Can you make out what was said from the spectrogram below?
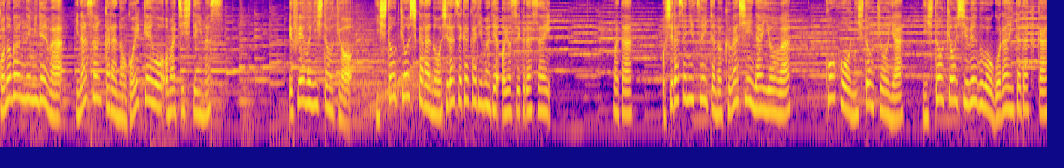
この番組では皆さんからのご意見をお待ちしています。FM 西東京西東京市からのお知らせ係までお寄せください。またお知らせについての詳しい内容は広報西東京や西東京市ウェブをご覧いただくか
